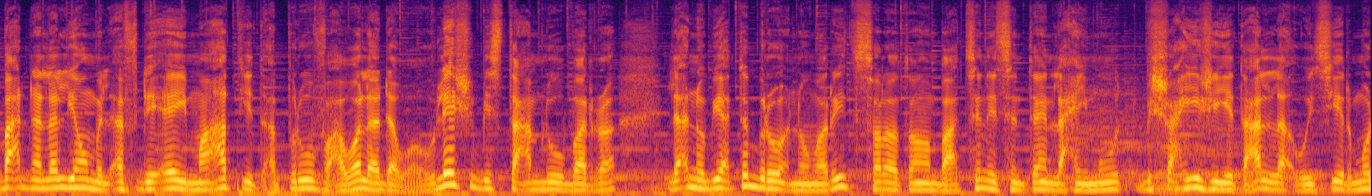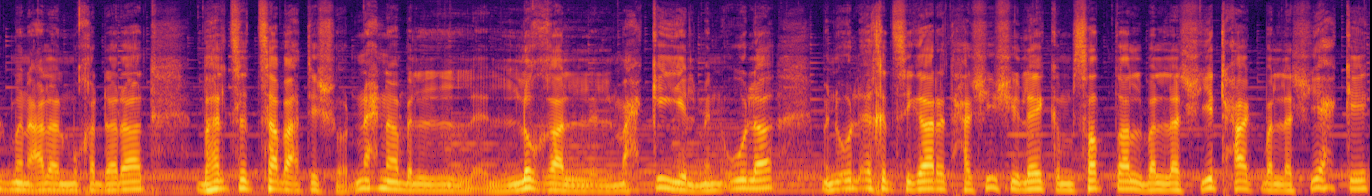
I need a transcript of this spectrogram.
بعدنا لليوم ال FDA ما عطيت approve على ولا دواء. وليش بيستعملوه برا؟ لأنه بيعتبروا أنه مريض السرطان بعد سنة سنتين رح يموت. مش رح يجي يتعلق ويصير مدمن على المخدرات. بهالست ست سبعة أشهر. نحن باللغة المحكية اللي بنقولها بنقول أخذ سيجارة حشيش ليك مسطل بلش يضحك بلش يحكي.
